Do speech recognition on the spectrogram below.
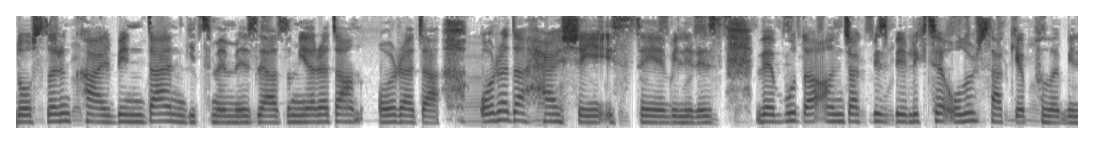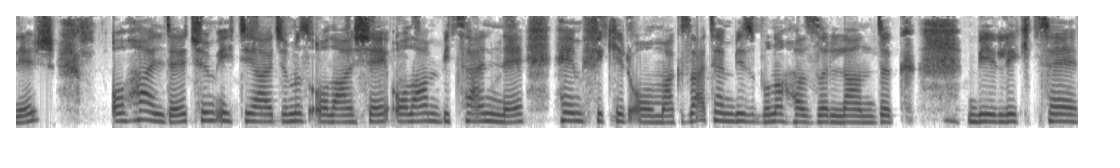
Dostların kalbinden gitmemiz lazım. Yaradan orada. Orada her şeyi isteyebiliriz ve bu da ancak biz birlikte olursak yapılabilir. O halde tüm ihtiyacımız olan şey olan bitenle hem fikir olmak. Zaten biz buna hazırlandık. Birlikte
